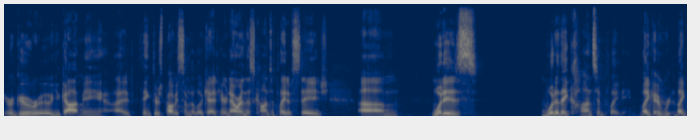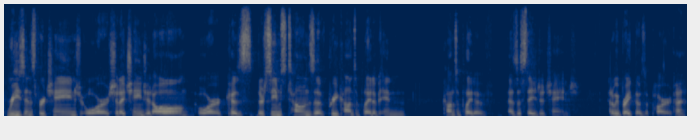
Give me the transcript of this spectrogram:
You're a guru. You got me. I think there's probably something to look at here. Now we're in this contemplative stage. Um, what is what are they contemplating? Like, a, like reasons for change, or should I change at all? Or because there seems tones of pre-contemplative in contemplative as a stage of change. How do we break those apart? Okay.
